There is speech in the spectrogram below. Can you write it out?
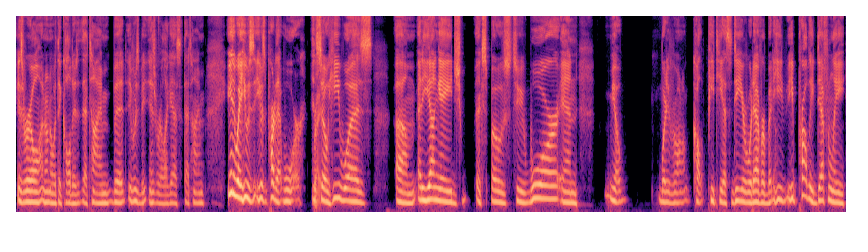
Israel, I don't know what they called it at that time, but it was Israel, I guess, at that time. Either way, he was he was a part of that war, and Right. so he was um, at a young age exposed to war and you know whatever you want to call it PTSD or whatever. But he he probably definitely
